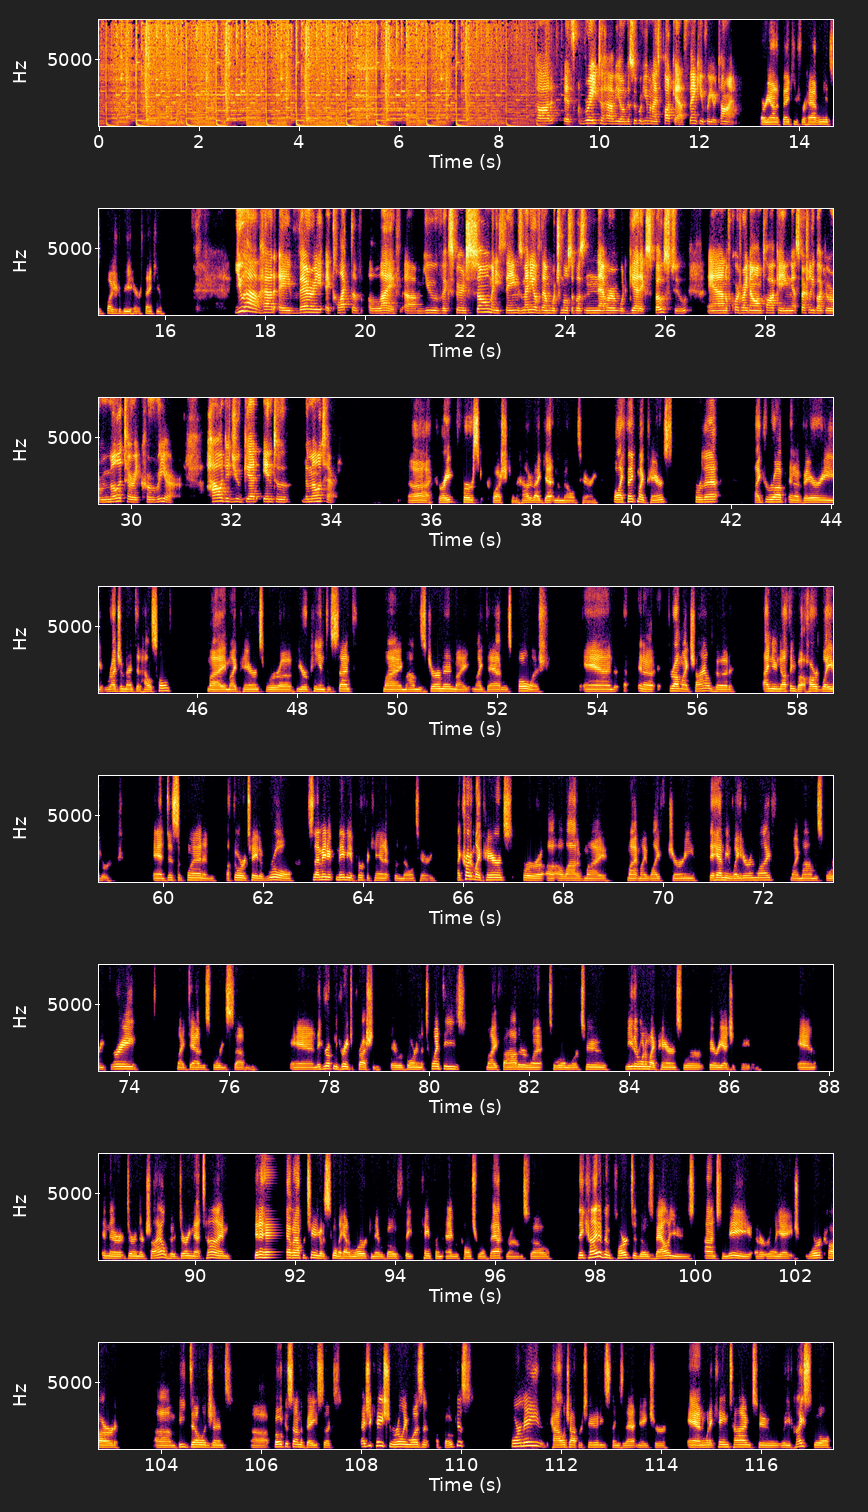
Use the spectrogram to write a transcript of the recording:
Todd, it's great to have you on the Superhumanized podcast. Thank you for your time. Ariana, thank you for having me. It's a pleasure to be here. Thank you. You have had a very eclectic life. Um, you've experienced so many things, many of them which most of us never would get exposed to. And of course, right now I'm talking especially about your military career. How did you get into the military? Ah, great first question. How did I get in the military? Well, I thank my parents for that. I grew up in a very regimented household. My my parents were of European descent. My mom was German. My my dad was Polish, and uh, in a throughout my childhood, I knew nothing but hard labor, and discipline and authoritative rule. So that made it made me a perfect candidate for the military. I credit my parents for a, a lot of my my my life journey. They had me later in life. My mom was 43, my dad was 47, and they grew up in the Great Depression. They were born in the 20s. My father went to World War II. Neither one of my parents were very educated, and in their during their childhood, during that time, they didn't have an opportunity to go to school. They had to work, and they were both they came from agricultural backgrounds, so they kind of imparted those values onto me at an early age. Work hard, um, be diligent, uh, focus on the basics. Education really wasn't a focus for me. College opportunities, things of that nature. And when it came time to leave high school,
